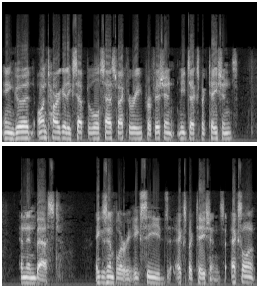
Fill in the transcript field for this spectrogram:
and good, on target, acceptable, satisfactory, proficient, meets expectations, and then best, exemplary, exceeds expectations, excellent,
